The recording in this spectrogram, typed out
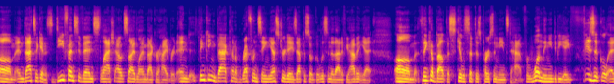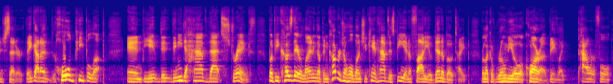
Um, and that's again, it's defensive end slash outside linebacker hybrid. And thinking back, kind of referencing yesterday's episode, go listen to that if you haven't yet. Um, think about the skill set this person needs to have. For one, they need to be a physical edge setter. They got to hold people up and be they, need to have that strength. But because they're lining up in coverage a whole bunch, you can't have this be an Ifeadi Odenigbo type or like a Romeo Okwara, big like powerful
